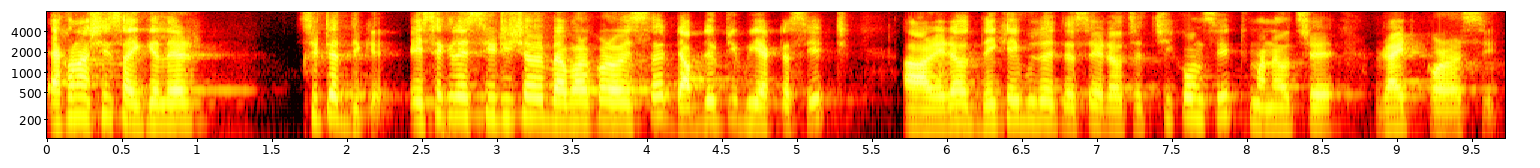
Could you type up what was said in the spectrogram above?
এখন আসি সাইকেলের সিটের দিকে। এই সাইকেলের সিট হিসাবে ব্যবহার করা হয়েছে ডাব্লিউটিবি একটা সিট আর এটাও দেখেই বুঝাইতেছে, এটা হচ্ছে চিকন সিট মানে হচ্ছে রাইড করার সিট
